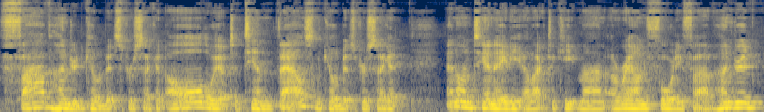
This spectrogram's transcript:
500 kilobits per second all the way up to 10,000 kilobits per second. And on 1080, I like to keep mine around 4,500,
